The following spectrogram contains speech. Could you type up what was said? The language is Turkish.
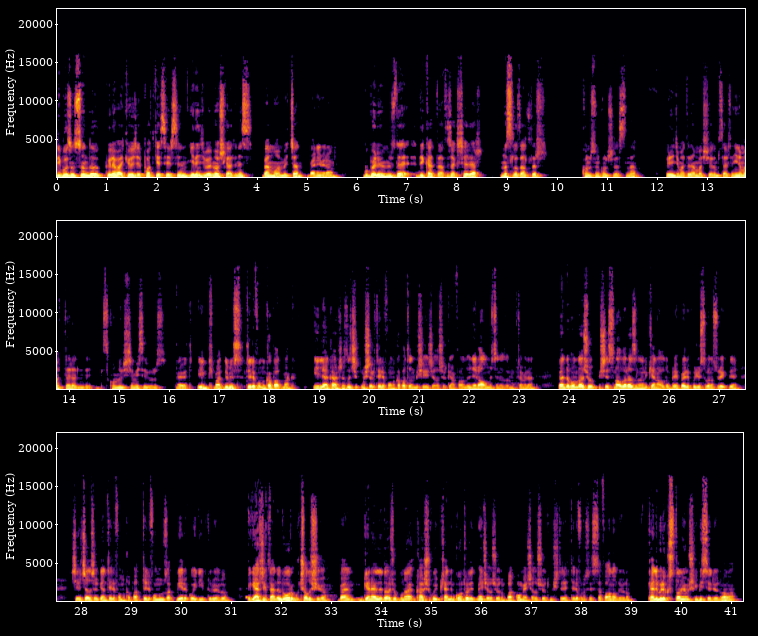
Riboz'un sunduğu Global Arkeoloji Podcast serisinin 7. bölümüne hoş geldiniz. Ben Muhammedcan. Ben Emirhan. Bu bölümümüzde dikkat dağıtacak şeyler nasıl azaltılır konusunu konuşacağız aslında. Birinci maddeden başlayalım istersen. Yine maddeler halinde biz konuları işlemeyi seviyoruz. Evet. İlk maddemiz telefonu kapatmak. İlla karşınıza çıkmıştır telefonu kapatan bir şeye çalışırken falan. Öneri almışsınızdır muhtemelen. Ben de bunu daha çok işte sınavlara hazırlanırken aldım. Rehberlik hocası bana sürekli şey çalışırken telefonu kapat, telefonu uzak bir yere koy deyip duruyordu. E gerçekten de doğru bu çalışıyor. Ben genelde daha çok buna karşı koyup kendimi kontrol etmeye çalışıyordum. Bakmamaya çalışıyordum işte. Telefonu sessize falan alıyordum. Kendimi böyle kısıtlanıyormuş gibi hissediyordum ama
